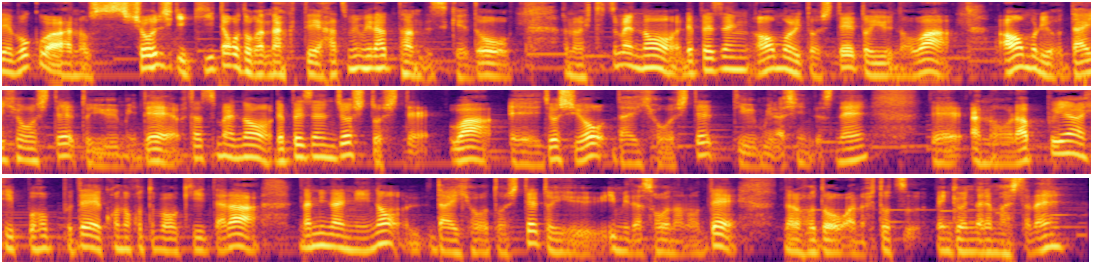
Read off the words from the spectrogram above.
で、僕はあの、正直聞いたことがなくて初耳だったんですけど、あの、一つ目のレペゼン青森としてというのは、青森を代表してという意味で、二つ目のレペゼン女子としては、えー、女子を代表してっていう意味らしいんですね。で、あの、ラップやヒップホップでこの言葉を聞いたら、何々の代表としてという意味だそうなので、なるほど、あの、一つ勉強になりましたね。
